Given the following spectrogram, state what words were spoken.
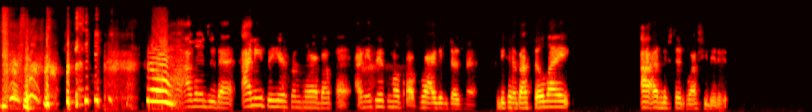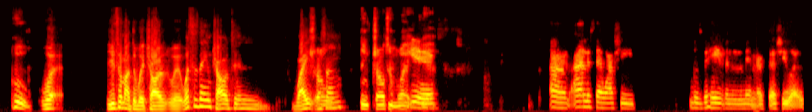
No, Yo, I won't do that. I need to hear some more about that. I need to hear some more about before I give judgment because I feel like I understood why she did it. Who? what? You talking about the with Charles? With, what's his name? Charleston White or something? I think Charleston White. Yeah. Um, I understand why she was behaving in the manner that she was.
